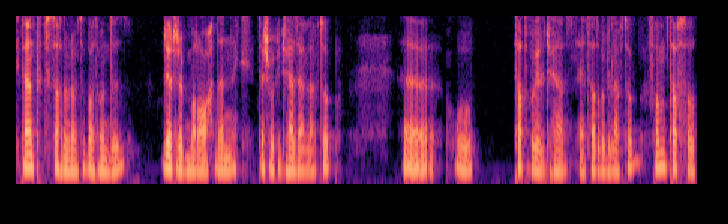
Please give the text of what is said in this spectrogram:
إذا أنت تستخدم لابتوبات Windows جرب مرة واحدة إنك تشبك الجهاز على اللابتوب آه، وتطبق الجهاز يعني تطبق اللابتوب ثم تفصل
